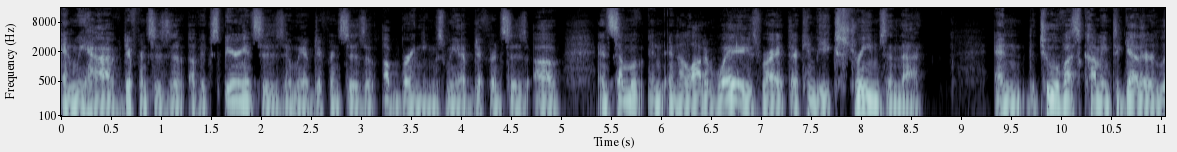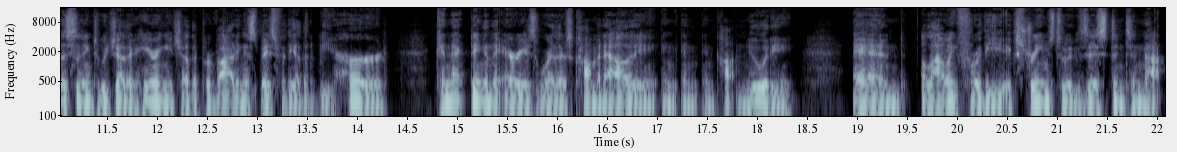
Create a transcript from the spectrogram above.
and we have differences of, of, experiences, and we have differences of upbringings, we have differences of, and some of, in, in a lot of ways, right? There can be extremes in that, and the two of us coming together, listening to each other, hearing each other, providing a space for the other to be heard, connecting in the areas where there's commonality and, and, and continuity, and allowing for the extremes to exist and to not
